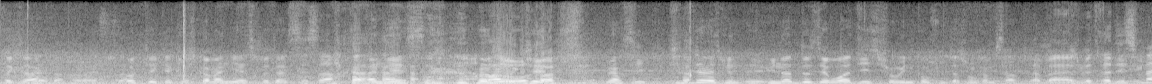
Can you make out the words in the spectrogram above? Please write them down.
c'est exact Ouais, c'est ça. Ok, quelque chose comme Agnès peut-être. C'est ça. Agnès. Bravo. Ok, Merci. Si tu devais mettre une, une note de 0 à 10 sur une consultation comme ça, Ah bah, je mettrais 10. Bah,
